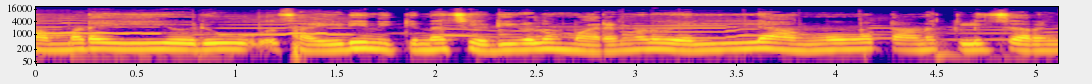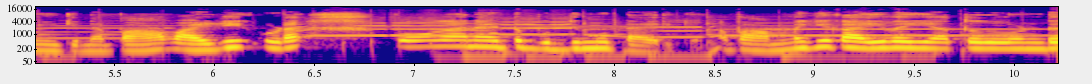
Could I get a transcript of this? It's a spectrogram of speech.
നമ്മുടെ ഈ ഒരു സൈഡിൽ നിൽക്കുന്ന ചെടികളും മരങ്ങളും എല്ലാം അങ്ങോട്ടാണ് കിളിച്ചിറങ്ങി നിൽക്കുന്നത് അപ്പോൾ ആ വഴി കൂടെ പോകാനായിട്ട് ബുദ്ധിമുട്ടായിരിക്കും. അപ്പോൾ അമ്മയ്ക്ക് കൈ വയ്യാത്തത് കൊണ്ട്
